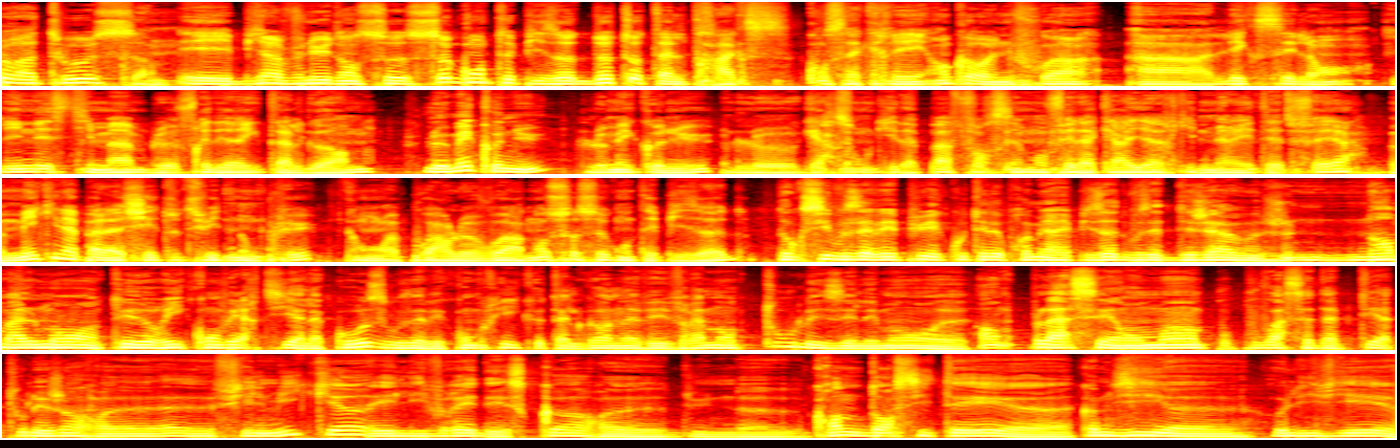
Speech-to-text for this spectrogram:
Bonjour à tous et bienvenue dans ce second épisode de Total Tracks consacré encore une fois à l'excellent, l'inestimable Frédéric Talgorn. Le méconnu. Le méconnu, le garçon qui n'a pas forcément fait la carrière qu'il méritait de faire, mais qui n'a pas lâché tout de suite non plus, qu'on va pouvoir le voir dans ce second épisode. Donc si vous avez pu écouter le premier épisode, vous êtes déjà euh, je- normalement en théorie converti à la cause. Vous avez compris que Talgorn avait vraiment tous les éléments euh, en place et en main pour pouvoir s'adapter à tous les genres euh, filmiques et livrer des scores euh, d'une grande densité, comme dit Olivier.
